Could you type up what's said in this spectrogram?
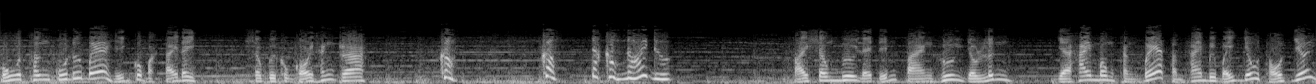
Phụ thân của đứa bé hiện có mặt tại đây, sao ngươi không gọi hắn ra? Không, không, ta không nói được. Tại sao ngươi lại điểm tàn hương vào lưng và hai mông thằng bé thành 27 dấu thọ giới?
